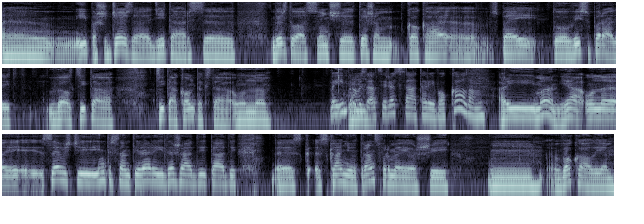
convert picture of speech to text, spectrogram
Ehm, īpaši džēzē ģitāras eh, virtuos, viņš eh, tiešām kaut kā spēja to visu parādīt vēl citā, citā kontekstā. Un, Vai improvizācija un, ir atstāta arī vokālam? Arī man, jā, un sevišķi interesanti ir arī dažādi tādi skaņu transformējoši mm, vokāliem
